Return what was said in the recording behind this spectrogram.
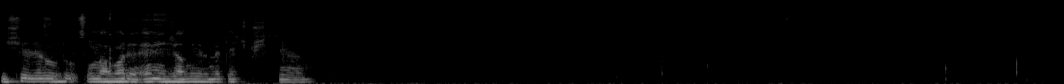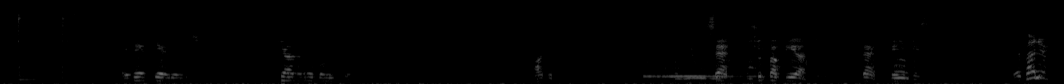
Bir şeyler oldu. Ulan var ya en heyecanlı yerinde geçmişiz yani. Hedef yerleri İki adımı dönüşüyor. Hadi. Sen şu kapıyı aç. Sen beni kes. Efendim?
